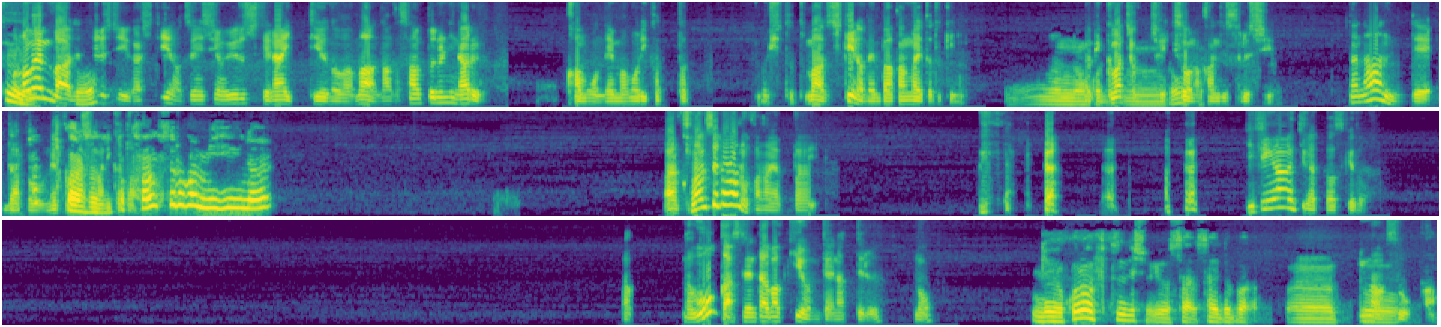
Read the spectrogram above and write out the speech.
このメンバーでチェルシーがシティの前進を許してないっていうのは、まあなんかサンプルになるかもね、守り方の一つ。まあシティのメンバー考えたときに、ビッグマッチョがいきそうな感じするし。ななんでだろうね、この決まり方。カンセロが右いない？あれ、カンセロなのかな、やっぱり。疑心暗鬼だったんですけど。ウォーカーセンターバック起用みたいになってる？で、これは普通でしょ。要はササイドバック、うーんと今はそうか。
